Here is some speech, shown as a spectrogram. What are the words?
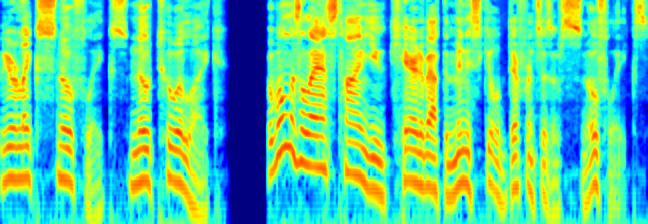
we are like snowflakes, no two alike. But when was the last time you cared about the minuscule differences of snowflakes?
